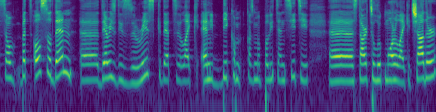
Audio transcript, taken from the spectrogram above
So, but also then there is this risk that, like any big cosmopolitan city, start to look more like each other,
